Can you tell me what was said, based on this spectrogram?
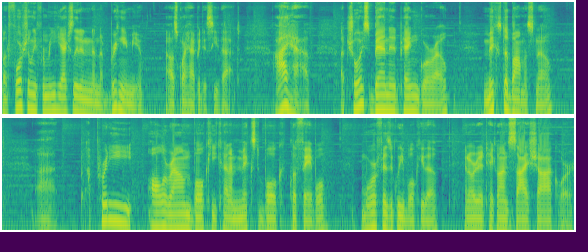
but fortunately for me, he actually didn't end up bringing Mew. I was quite happy to see that. I have a Choice Banded Pangoro, mixed Abomasnow, uh, a pretty all-around bulky kind of mixed bulk Clefable, more physically bulky though, in order to take on Psyshock or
